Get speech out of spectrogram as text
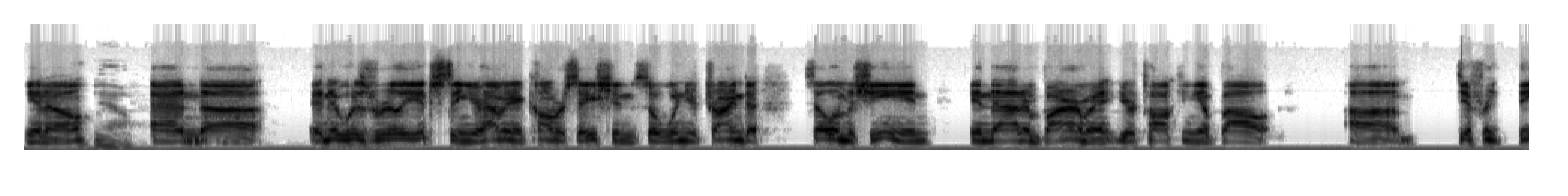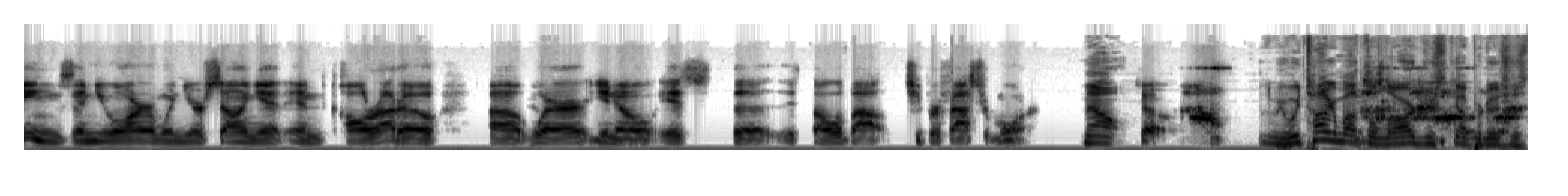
you know, yeah, and uh, and it was really interesting. You're having a conversation, so when you're trying to sell a machine in that environment, you're talking about um, different things than you are when you're selling it in Colorado, uh, where you know it's the it's all about cheaper, faster, more. Now, so, we talk about the larger scale producers.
